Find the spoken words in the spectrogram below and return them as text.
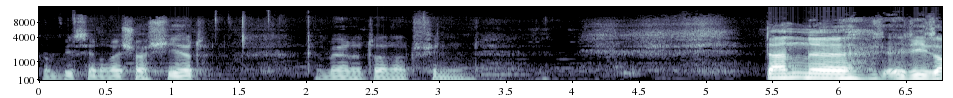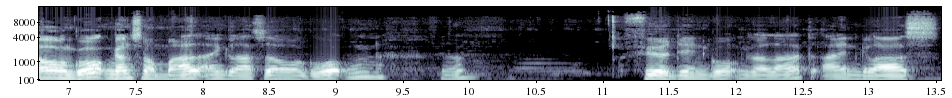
so ein bisschen recherchiert, dann werdet ihr das finden. Dann äh, die sauren Gurken, ganz normal ein Glas saure Gurken. Ne? Für den Gurkensalat ein Glas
